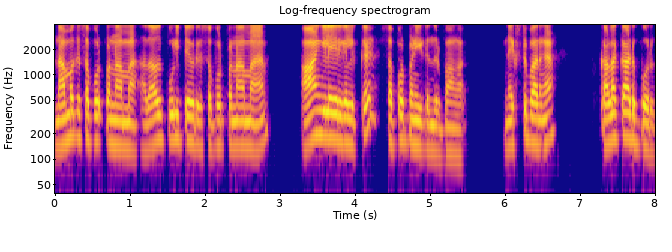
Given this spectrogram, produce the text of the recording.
நமக்கு சப்போர்ட் பண்ணாம அதாவது பூலித்தேவருக்கு சப்போர்ட் பண்ணாம ஆங்கிலேயர்களுக்கு சப்போர்ட் பண்ணிட்டு இருந்திருப்பாங்க. நெக்ஸ்ட் பாருங்க. களக்காடு போர்.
